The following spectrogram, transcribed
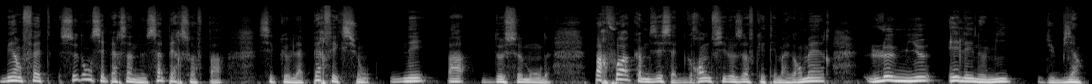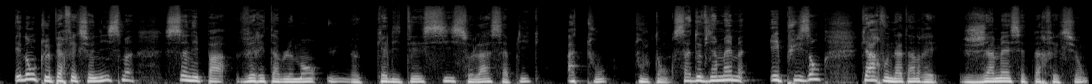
mais en fait, ce dont ces personnes ne s'aperçoivent pas, c'est que la perfection n'est pas de ce monde. Parfois, comme disait cette grande philosophe qui était ma grand-mère, le mieux est l'ennemi du bien. Et donc le perfectionnisme, ce n'est pas véritablement une qualité si cela s'applique à tout, tout le temps. Ça devient même épuisant car vous n'atteindrez jamais cette perfection,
